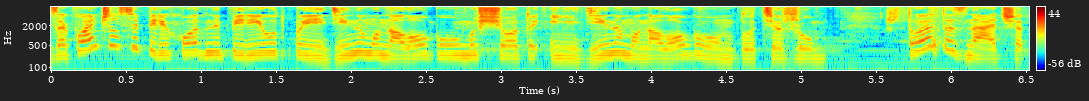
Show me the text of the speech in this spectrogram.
Закончился переходный период по единому налоговому счету и единому налоговому платежу. Что это значит?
